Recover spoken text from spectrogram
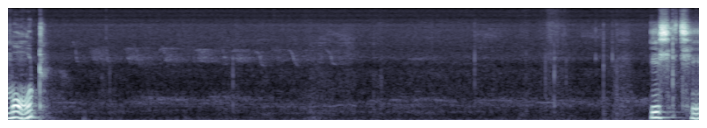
মোট এসেছে।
